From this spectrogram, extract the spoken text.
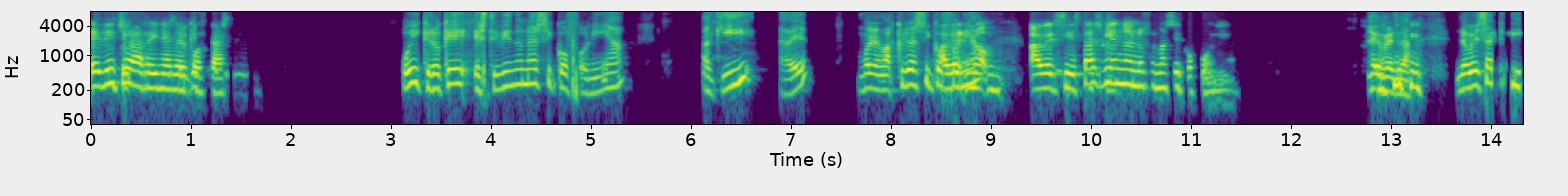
He dicho Sí, las reinas del que- podcast. Uy, creo que estoy viendo una psicofonía aquí. A ver. Bueno, más que una A ver, psicofonía, no, a ver, si estás viendo no es una psicofonía. es verdad. ¿No ves aquí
